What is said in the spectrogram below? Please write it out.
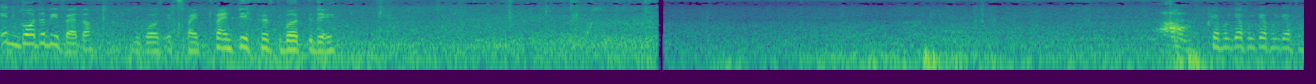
It gotta be better because it's my 25th birthday. Careful, careful, careful, careful.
